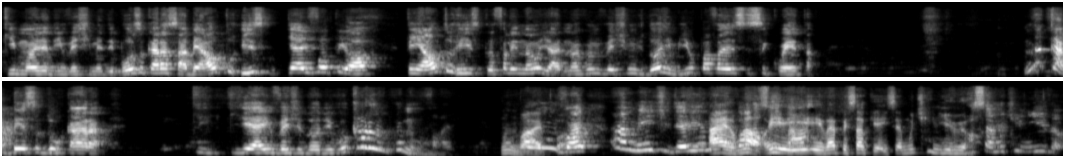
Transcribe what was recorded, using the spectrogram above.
que manja de investimento de bolsa, o cara sabe, é alto risco, que aí foi pior. Tem alto risco. Eu falei, não, já, nós vamos investir uns 2 mil para fazer esses 50. Na cabeça do cara que, que é investidor de o cara não vai. Não vai. Não pô. vai. A mente dele não ah, vai. Não, e, e, vai pensar o quê? Isso é multinível. Isso é multinível.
